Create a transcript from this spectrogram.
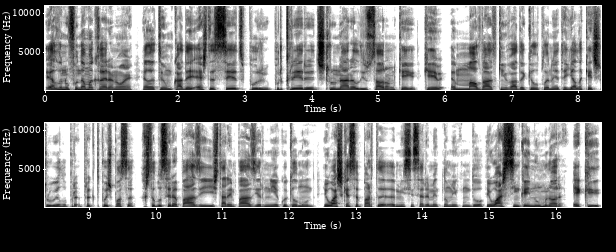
ela no fundo é uma guerreira, não é? Ela tem um bocado esta sede por, por querer destronar ali o Sauron, que é, que é a maldade que invade aquele planeta, e ela quer destruí-lo para, para que depois possa restabelecer a paz e, e, estar em paz e harmonia com aquele mundo. Eu acho que essa parte a mim sinceramente não me incomodou. Eu acho sim que em Númenor é que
